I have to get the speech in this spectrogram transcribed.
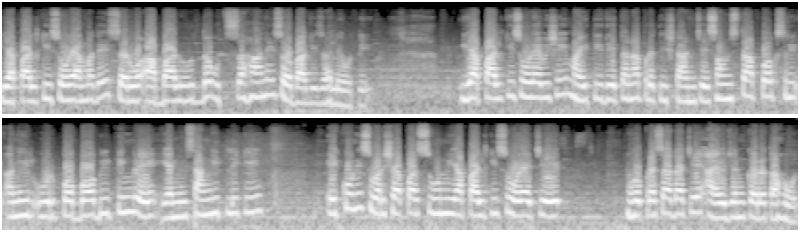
या पालखी सोहळ्यामध्ये सर्व आबालवृद्ध उत्साहाने सहभागी झाले होते. या पालखी सोहळ्याविषयी माहिती देताना प्रतिष्ठानचे संस्थापक श्री अनिल उर्फ बॉबी टिंगरे यांनी सांगितले की एकोणीस वर्षापासून या पालखी सोहळ्याचे व प्रसादाचे आयोजन करत आहोत.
